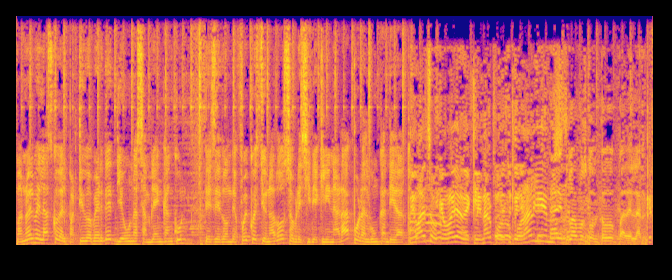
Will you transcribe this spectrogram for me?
Manuel Velasco del Partido Verde dio una asamblea en Cancún, desde donde fue cuestionado sobre si declinará por algún candidato. Falso que vaya a declinar por, alguien. Vamos con todo para adelante.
